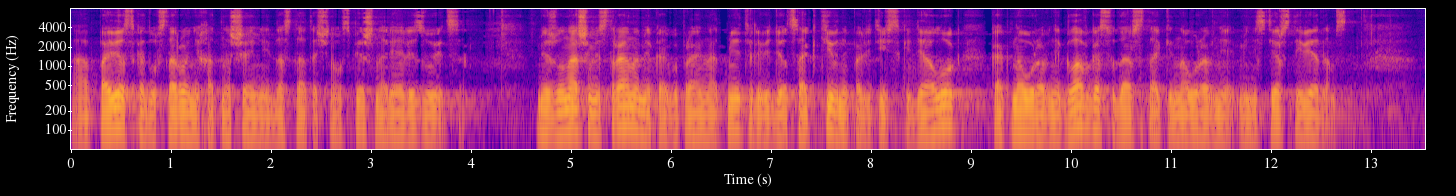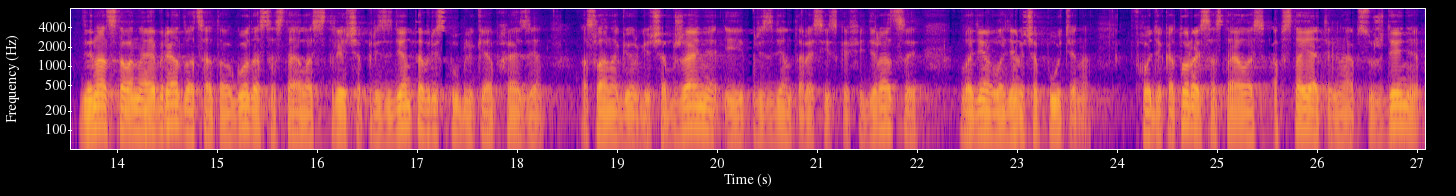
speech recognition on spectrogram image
А повестка двухсторонних отношений достаточно успешно реализуется – между нашими странами, как вы правильно отметили, ведется активный политический диалог как на уровне глав государств, так и на уровне министерств и ведомств. 12 ноября 2020 года состоялась встреча президента в Республике Абхазия Аслана Георгиевича Бжаня и президента Российской Федерации Владимира Владимировича Путина, в ходе которой состоялось обстоятельное обсуждение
